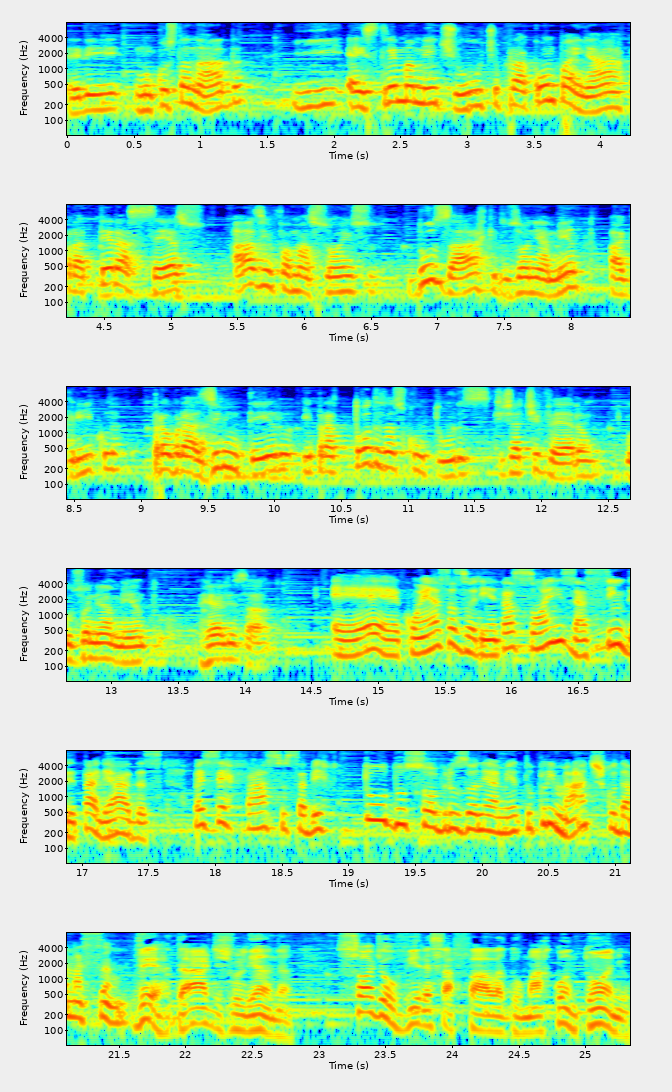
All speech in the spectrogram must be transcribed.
Ele não custa nada e é extremamente útil para acompanhar, para ter acesso as informações do ZARC, do zoneamento agrícola, para o Brasil inteiro e para todas as culturas que já tiveram o zoneamento realizado. É, com essas orientações assim detalhadas, vai ser fácil saber tudo sobre o zoneamento climático da maçã. Verdade, Juliana. Só de ouvir essa fala do Marco Antônio,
